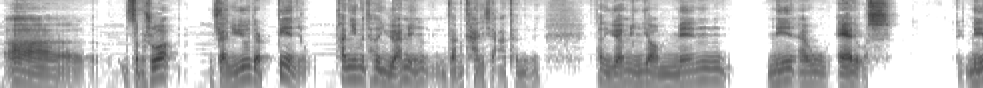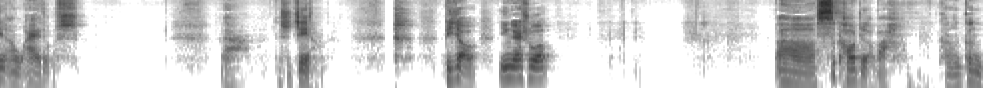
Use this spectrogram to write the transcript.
啊，怎么说？感觉有点别扭。他因为他的原名，咱们看一下，他的他的原名叫 “Men Men of Idols”，对，“Men of Idols”，啊，是这样的，比较应该说，啊，思考者吧，可能更，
